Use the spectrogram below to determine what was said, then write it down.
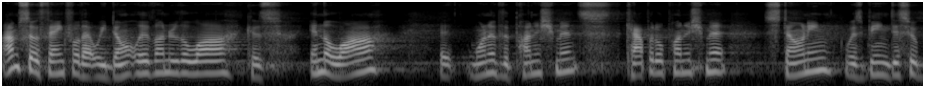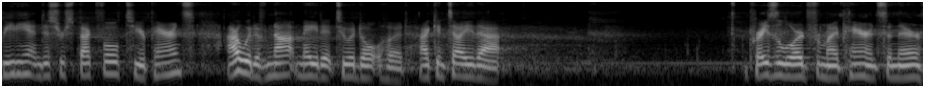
I'm so thankful that we don't live under the law because in the law, it, one of the punishments, capital punishment, stoning, was being disobedient and disrespectful to your parents. I would have not made it to adulthood. I can tell you that. Praise the Lord for my parents and their,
